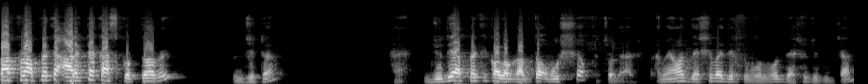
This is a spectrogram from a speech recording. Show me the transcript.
তারপর আপনাকে আরেকটা কাজ করতে হবে, যেটা হ্যাঁ যদি আপনাকে কলম তো অবশ্যই আপনি চলে আসবেন। আমি আমার দেশে ভাইদেরকে বলব, দেশে যদি যান,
